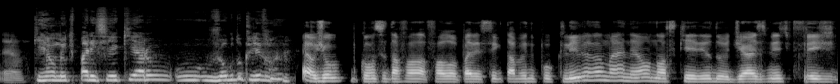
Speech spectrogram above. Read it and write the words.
É. Que realmente parecia que era o, o, o jogo do Cleveland, né? É, o jogo, como você tá fal falou, parecia que tava indo pro Cleveland, mas né, o nosso querido J.R. Smith fez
